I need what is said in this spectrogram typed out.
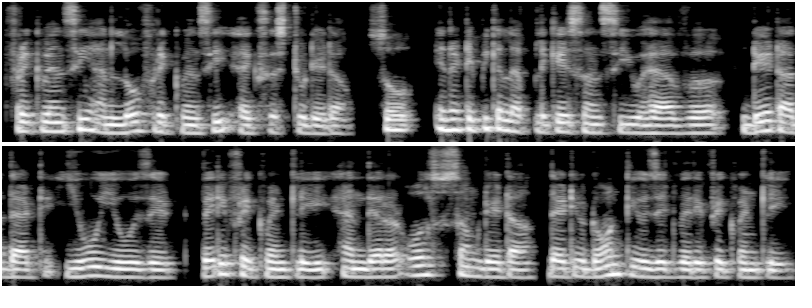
frequency and low frequency access to data. So in a typical applications, you have uh, data that you use it very frequently and there are also some data that you don't use it very frequently.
